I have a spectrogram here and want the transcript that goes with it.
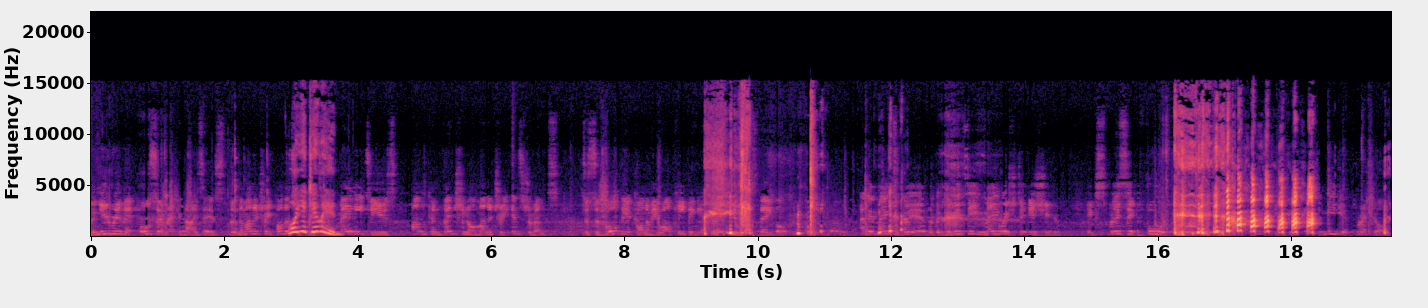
The new remit also recognises that the monetary policy What are you doing? may need to use unconventional monetary instruments to support the economy while keeping inflation stable. And it makes clear that the committee may wish to issue explicit forward intermediate thresholds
